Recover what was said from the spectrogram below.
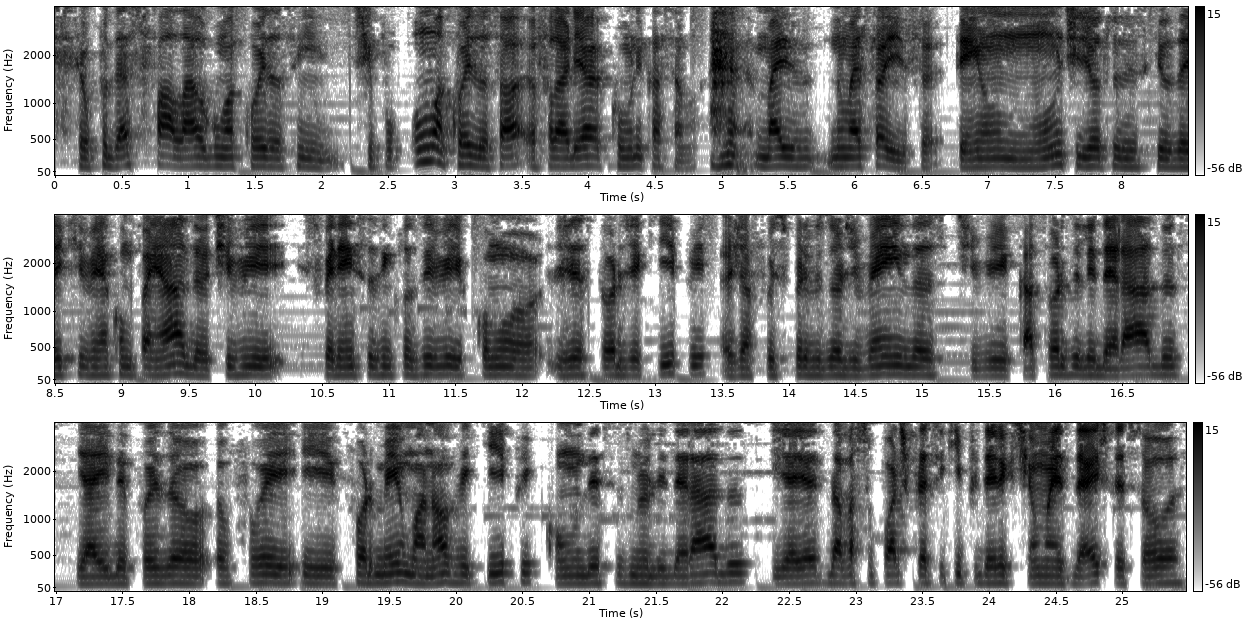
Se eu pudesse falar alguma coisa assim, tipo, uma coisa só, eu falaria comunicação. Mas não é só isso. Tem um monte de outros skills aí que vem acompanhado. Eu tive experiências, inclusive, como gestor de equipe. Eu já fui supervisor de vendas, tive 14 liderados. E aí depois eu, eu fui e formei uma nova equipe com um desses meus liderados. E aí eu dava suporte para essa equipe dele que tinha mais 10 pessoas.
